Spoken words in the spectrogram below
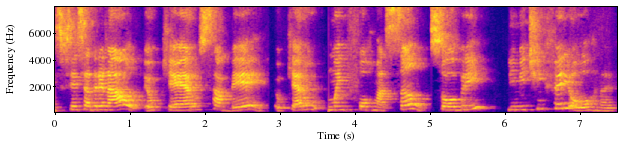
Insuficiência adrenal, eu quero saber, eu quero uma informação sobre limite inferior, né?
